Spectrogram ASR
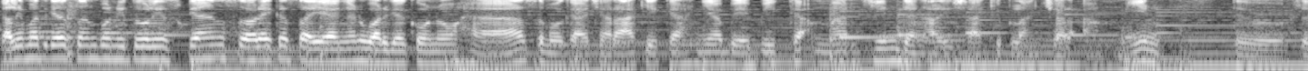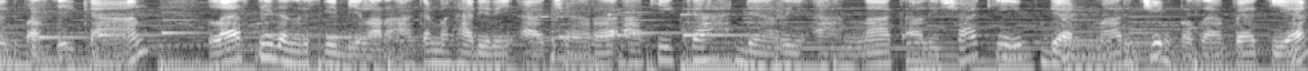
Kalimat caption pun dituliskan Sore kesayangan warga Konoha. Semoga acara akikahnya baby Kak Marjin dan Ali Syakib lancar. Amin. Tuh, sudah dipastikan Lesti dan Rizky Bilar akan menghadiri acara akikah dari anak Ali Syakib dan Marjin persahabat ya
